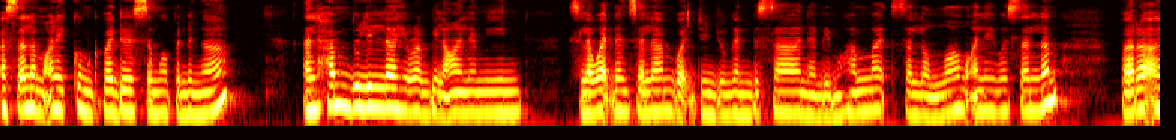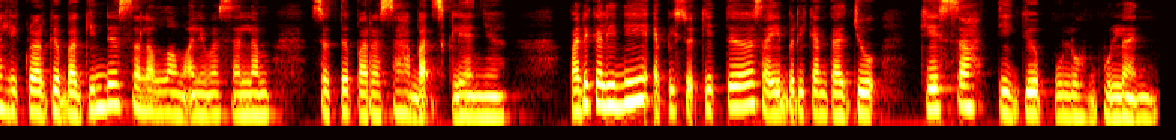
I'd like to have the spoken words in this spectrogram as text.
Assalamualaikum kepada semua pendengar. Alhamdulillahirabbilalamin. Selawat dan salam buat junjungan besar Nabi Muhammad sallallahu alaihi wasallam, para ahli keluarga baginda sallallahu alaihi wasallam serta para sahabat sekaliannya. Pada kali ini episod kita saya berikan tajuk Kisah 30 bulan.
